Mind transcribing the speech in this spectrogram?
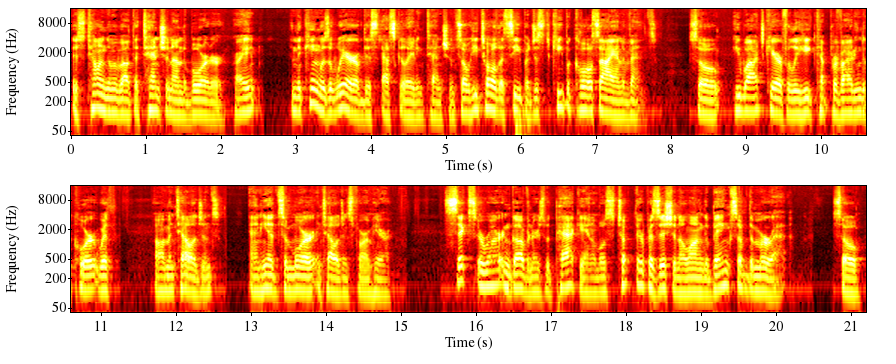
it's telling them about the tension on the border, right? And the king was aware of this escalating tension, so he told Asipa just to keep a close eye on events. So he watched carefully. He kept providing the court with um, intelligence, and he had some more intelligence for him here. Six Urartian governors with pack animals took their position along the banks of the Murat. So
